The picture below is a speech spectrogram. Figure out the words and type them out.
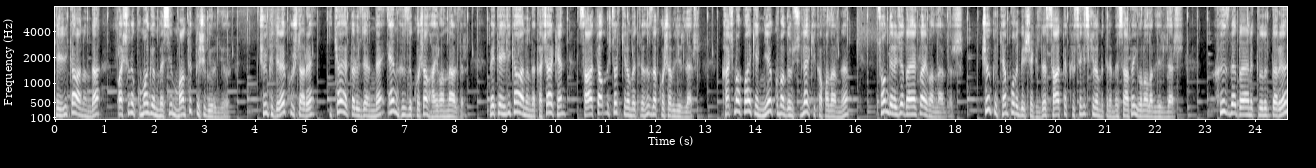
tehlike anında başını kuma gömmesi mantık dışı görünüyor. Çünkü deve kuşları iki ayaklar üzerinde en hızlı koşan hayvanlardır ve tehlike anında kaçarken saatte 64 km hızla koşabilirler. Kaçmak varken niye kuma gömsünler ki kafalarını? Son derece dayanıklı hayvanlardır. Çünkü tempolu bir şekilde saatte 48 km mesafe yol alabilirler. Hız ve dayanıklılıkları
